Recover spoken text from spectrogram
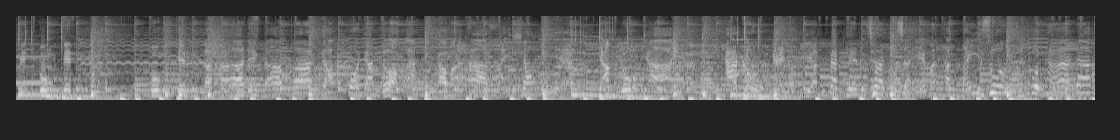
เป็นกุ้งเต้นกุ้งเต้นละตาแดงตาฟ้ากับโบยันดอกละกามาทาใส่ชัยย้ำโยกยายอาโดกไงระเบียบแป๊ดเห็นชัดใจมันทันไหนส่วงสิพวกหานาง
